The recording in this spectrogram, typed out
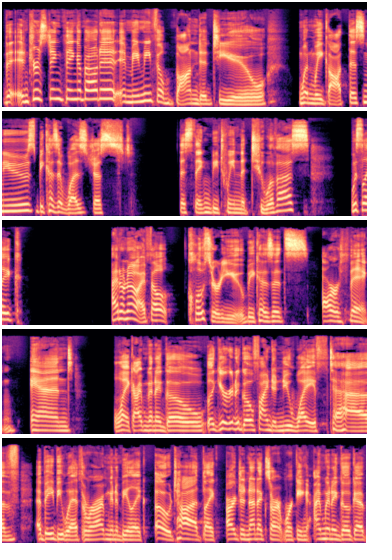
the interesting thing about it, it made me feel bonded to you when we got this news because it was just this thing between the two of us was like, I don't know, I felt closer to you because it's our thing. And like I'm gonna go, like you're gonna go find a new wife to have a baby with, or I'm gonna be like, oh Todd, like our genetics aren't working. I'm gonna go get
